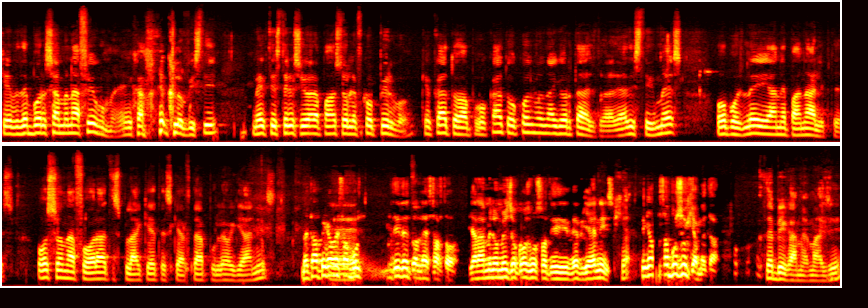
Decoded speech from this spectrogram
και δεν μπορούσαμε να φύγουμε. Είχαμε εκλοβιστεί μέχρι τις 3 η ώρα πάνω στο Λευκό Πύργο και κάτω από κάτω ο κόσμος να γιορτάζει τώρα. Δηλαδή στιγμές όπως λέει ανεπανάληπτες. όσον αφορά τις πλακέτες και αυτά που λέει ο Γιάννης. Μετά πήγαμε στα ε, μπουζούκια. Γιατί δεν το λες αυτό, για να μην νομίζει ο κόσμος ότι δεν βγαίνεις. Πήγαμε στα μπουζούκια μετά. Δεν πήγαμε μαζί.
